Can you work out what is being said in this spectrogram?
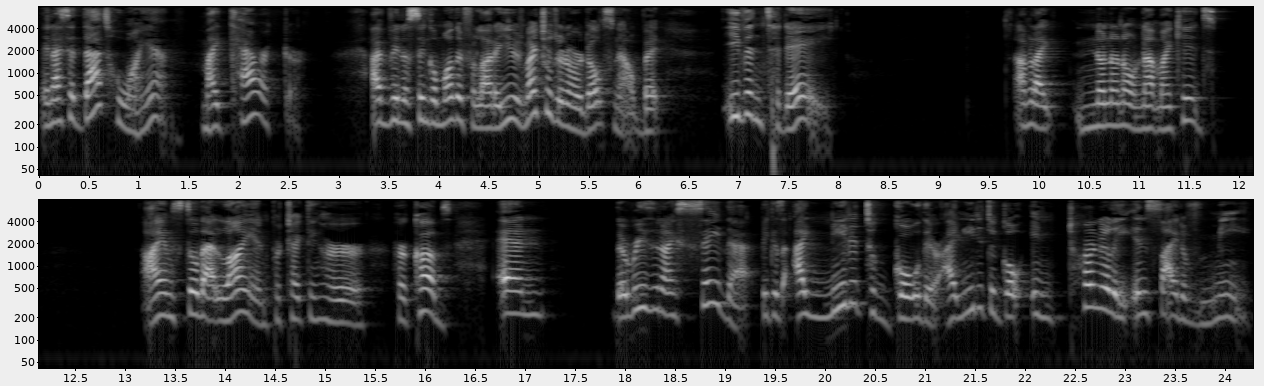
And I said, that's who I am, my character. I've been a single mother for a lot of years. My children are adults now, but even today, I'm like, no, no, no, not my kids. I am still that lion protecting her her cubs. And the reason I say that because I needed to go there. I needed to go internally inside of me.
